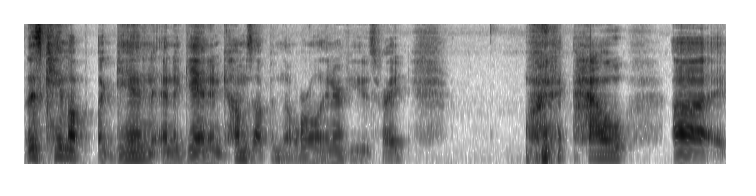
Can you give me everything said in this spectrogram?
This came up again and again and comes up in the oral interviews, right? How uh,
